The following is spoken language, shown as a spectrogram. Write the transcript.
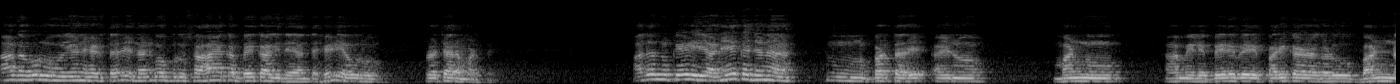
ಆಗ ಅವರು ಏನು ಹೇಳ್ತಾರೆ ನನಗೊಬ್ಬರು ಸಹಾಯಕ ಬೇಕಾಗಿದೆ ಅಂತ ಹೇಳಿ ಅವರು ಪ್ರಚಾರ ಮಾಡ್ತಾರೆ. ಅದನ್ನು ಕೇಳಿ ಅನೇಕ ಜನ ಬರ್ತಾರೆ. ಏನು, ಮಣ್ಣು, ಆಮೇಲೆ ಬೇರೆ ಬೇರೆ ಪರಿಕರಗಳು, ಬಣ್ಣ,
